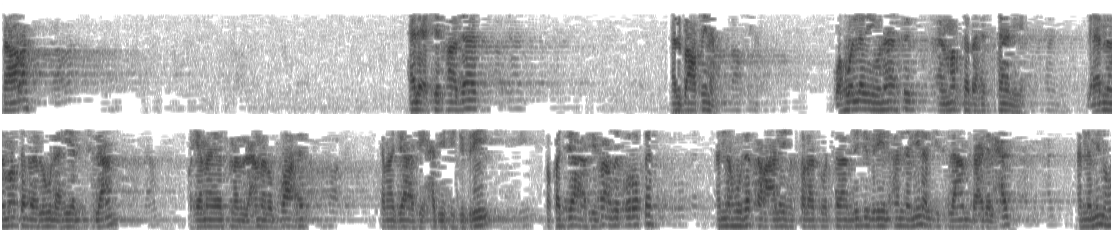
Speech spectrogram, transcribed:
تارة الاعتقادات الباطنة وهو الذي يناسب المرتبة الثانية لأن المرتبة الأولى هي الإسلام وهي ما يشمل العمل الظاهر كما جاء في حديث جبريل وقد جاء في بعض طرقه أنه ذكر عليه الصلاة والسلام لجبريل أن من الإسلام بعد الحج أن منه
